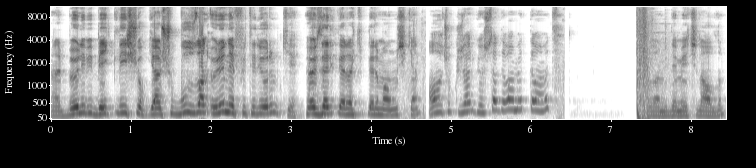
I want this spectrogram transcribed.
Yani böyle bir bekleyiş yok. Yani şu buzdan öyle nefret ediyorum ki. Özellikle rakiplerim almışken. Aa çok güzel göster devam et devam et. Buradan bir deme için aldım.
